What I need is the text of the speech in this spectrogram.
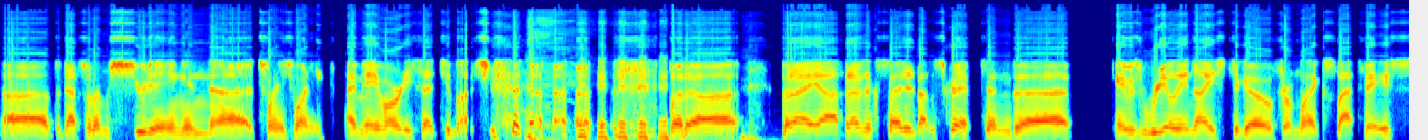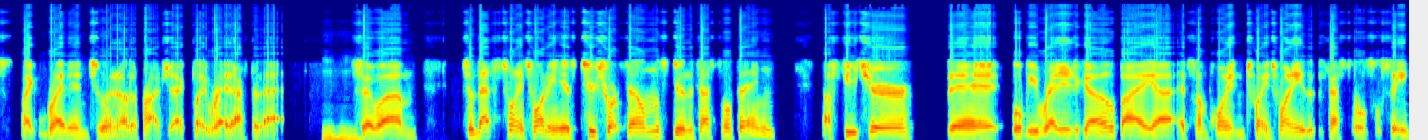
Uh, but that's what I'm shooting in uh, 2020. I may have already said too much, but uh, but I uh, but I was excited about the script, and uh, it was really nice to go from like Slapface like right into another project, like right after that. Mhm. So um, so that's 2020 is two short films doing the festival thing, a feature that will be ready to go by uh, at some point in 2020 that the festivals will see,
